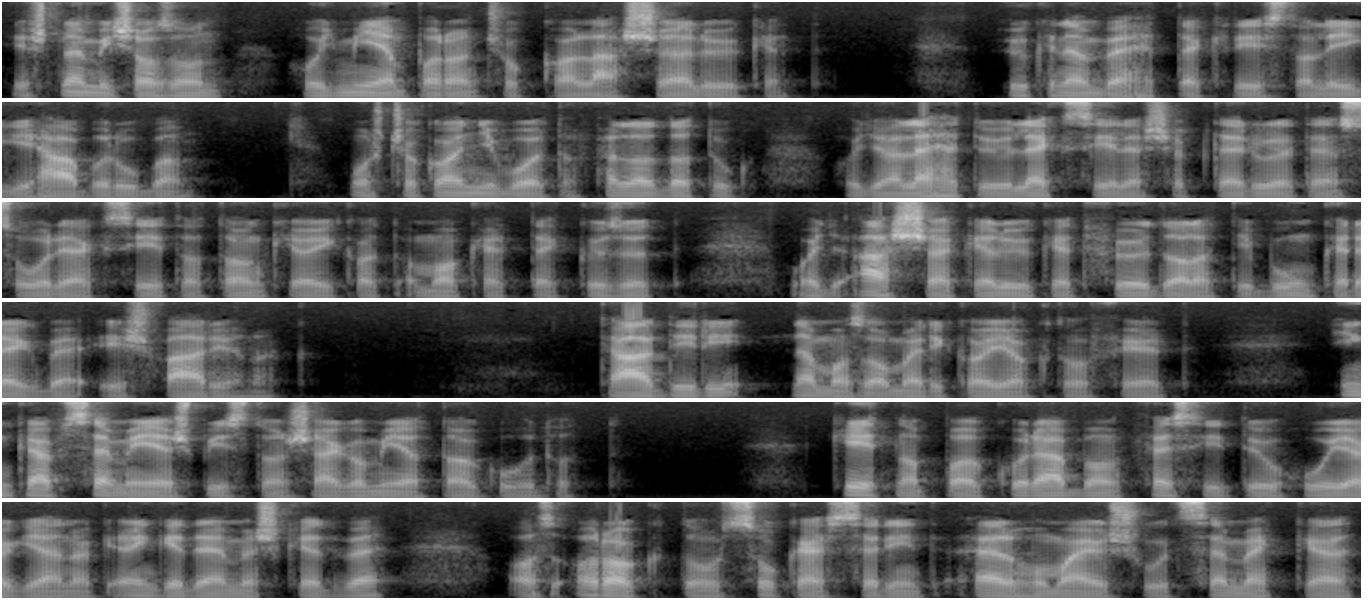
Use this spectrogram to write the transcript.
és nem is azon, hogy milyen parancsokkal lássa el őket. Ők nem vehettek részt a légi háborúban. Most csak annyi volt a feladatuk, hogy a lehető legszélesebb területen szórják szét a tankjaikat a makettek között, vagy ássák el őket föld alatti bunkerekbe és várjanak. Kádiri nem az amerikaiaktól félt, inkább személyes biztonsága miatt aggódott. Két nappal korábban feszítő hólyagjának engedelmeskedve, az araktól szokás szerint elhomályosult szemekkel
